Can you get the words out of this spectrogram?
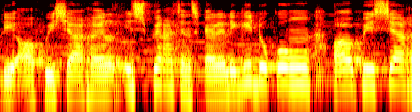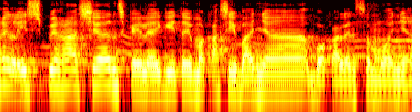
Di Official Real Inspiration. Sekali lagi dukung Official Real Inspiration. Sekali lagi terima kasih banyak buat kalian semuanya.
